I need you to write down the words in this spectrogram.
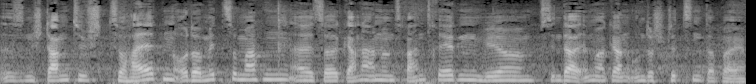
einen Stammtisch zu halten oder mitzumachen, äh, soll gerne an uns rantreten. Wir sind da immer gern unterstützend dabei.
